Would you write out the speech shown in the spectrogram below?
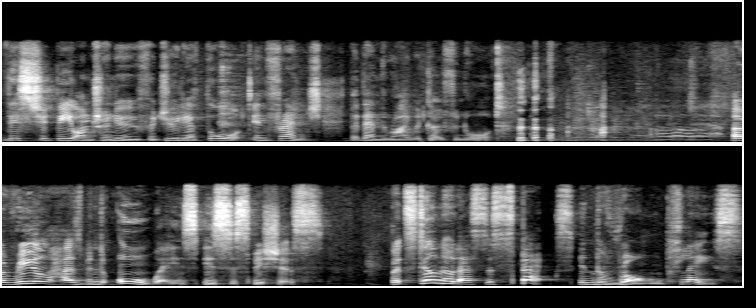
This should be entre nous, for Julia thought in French, but then the rhyme would go for naught. A real husband always is suspicious, but still no less suspects in the wrong place.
